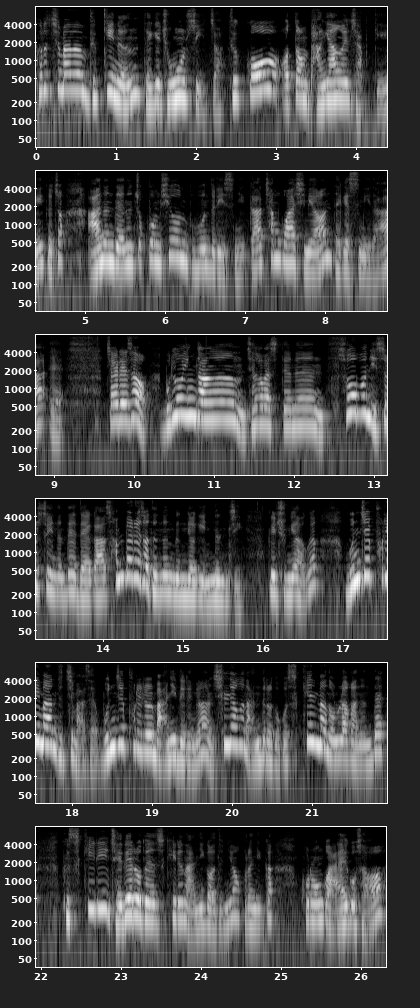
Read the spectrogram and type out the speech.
그렇지만은 듣기는 되게 좋을 수 있죠. 듣고 어떤 방향을 잡기 그렇죠? 아는 데는 조금 쉬운 부분들이 있으니까 참고하시면 되겠습니다. 예. 자 그래서 무료인 강은 제가 봤을 때는 수업은 있을 수 있는데 내가 선별해서 듣는 능력이 있는지 그게 중요하고요. 문제풀이만 듣지 마세요. 문제풀이를 많이 들으면 실력은 안 들어도 고 스킬만 올라가는데 그 스킬이 제대로 된 스킬은 아니거든요. 그러니까 그런 거 알고서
